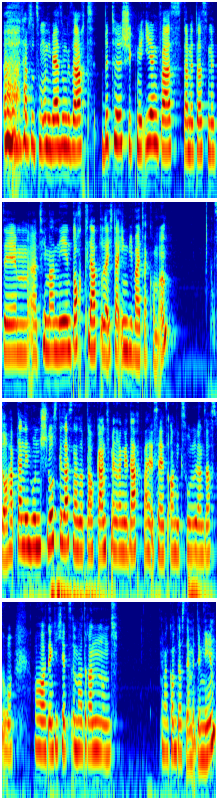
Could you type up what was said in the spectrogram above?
und habe so zum Universum gesagt, bitte schick mir irgendwas, damit das mit dem äh, Thema Nähen doch klappt oder ich da irgendwie weiterkomme. So, hab dann den Wunsch losgelassen, also hab da auch gar nicht mehr dran gedacht, weil ist ja jetzt auch nichts, wo du dann sagst so, oh, denke ich jetzt immer dran und wann kommt das denn mit dem Nähen?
